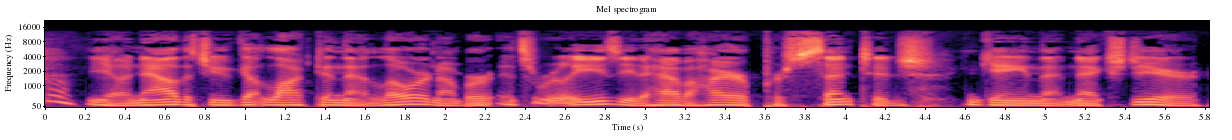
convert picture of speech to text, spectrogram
hmm. you know, now that you've got locked in that lower number, it's really easy to have a higher percentage gain that next year.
